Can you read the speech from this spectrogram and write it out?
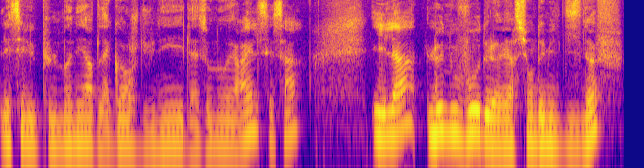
les cellules pulmonaires de la gorge, du nez, de la zone ORL, c'est ça? Et là, le nouveau de la version 2019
